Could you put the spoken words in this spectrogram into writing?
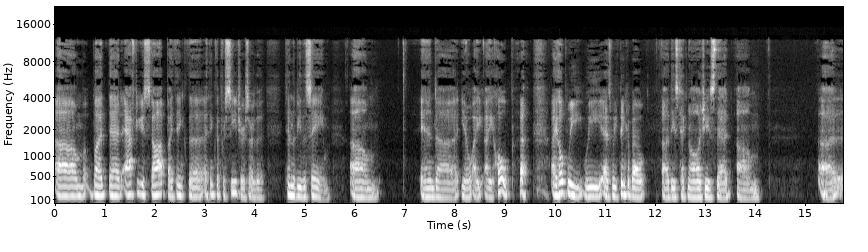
um, but that after you stop, I think the I think the procedures are the tend to be the same. Um, and uh, you know, I, I hope I hope we we as we think about uh, these technologies that um, uh,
